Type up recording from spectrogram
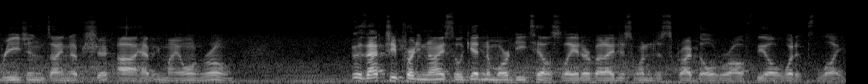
Regions, I end up uh, having my own room. It was actually pretty nice. We'll get into more details later, but I just want to describe the overall feel, what it's like.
